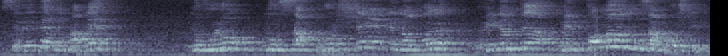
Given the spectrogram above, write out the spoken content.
C'est le thème, pas vrai? Nous voulons nous approcher de notre Rédempteur. Mais comment nous approcher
